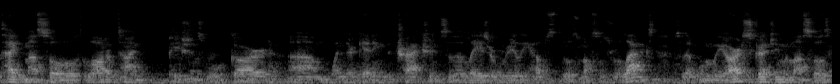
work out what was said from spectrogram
tight muscles. A lot of time patients will guard um, when they're getting the traction. So the laser really helps those muscles relax so that when we are stretching the muscles,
